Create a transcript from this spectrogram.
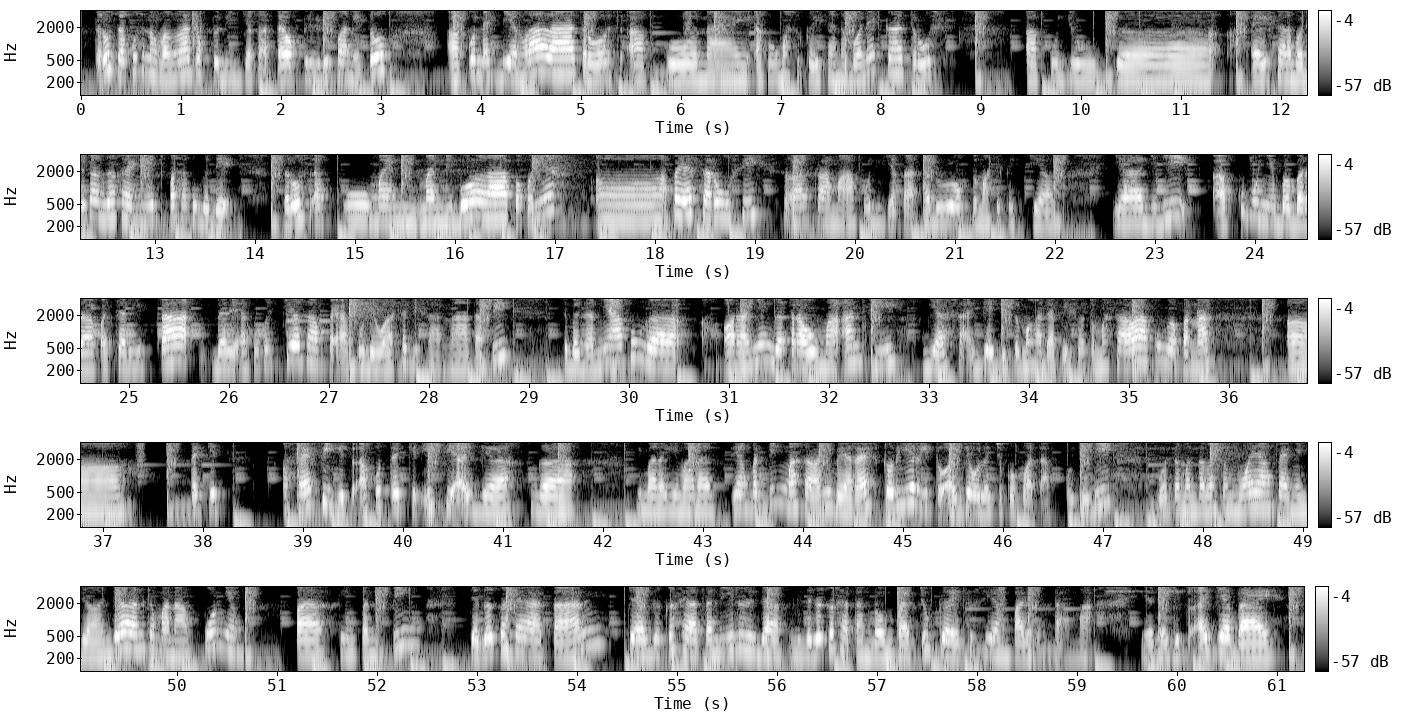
Terus aku senang banget waktu di Jakarta waktu di Dufan itu aku naik biang lala terus aku naik aku masuk ke istana boneka terus aku juga eh istana boneka enggak kayaknya itu pas aku gede terus aku main mandi bola pokoknya uh, apa ya seru sih selama aku di Jakarta dulu waktu masih kecil. Ya jadi aku punya beberapa cerita dari aku kecil sampai aku dewasa di sana. Tapi sebenarnya aku nggak orangnya nggak traumaan sih biasa aja gitu menghadapi suatu masalah. Aku nggak pernah uh, take it heavy gitu. Aku take it easy aja nggak gimana gimana. Yang penting masalahnya beres clear itu aja udah cukup buat aku. Jadi buat teman-teman semua yang pengen jalan-jalan ke mana pun yang paling penting jaga kesehatan jaga kesehatan diri dan jaga, jaga kesehatan dompet juga itu sih yang paling utama. Ya udah gitu aja bye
